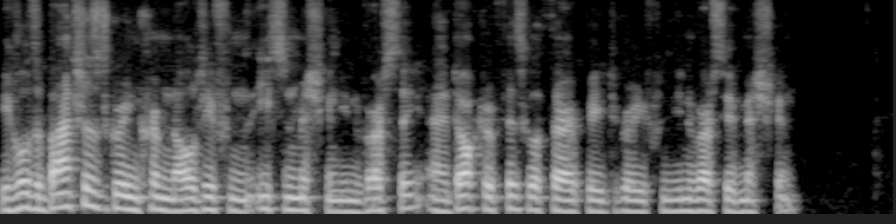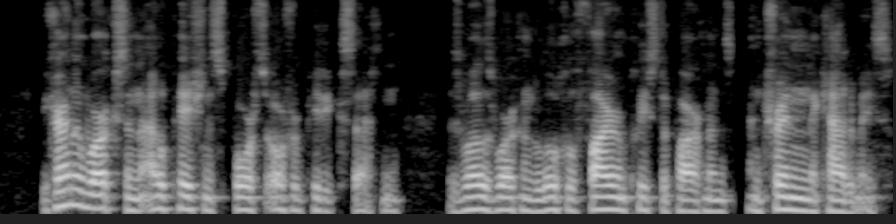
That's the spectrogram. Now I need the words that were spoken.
He holds a bachelor's degree in criminology from the Eastern Michigan University and a doctor of physical therapy degree from the University of Michigan. He currently works in an outpatient sports orthopedic setting, as well as working with local fire and police departments and training academies.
